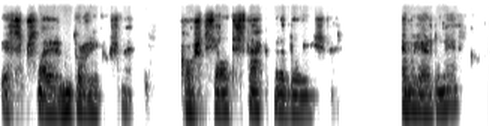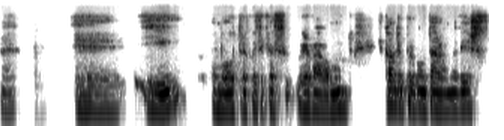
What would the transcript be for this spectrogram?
esses personagens muito ricos, é? com especial destaque para dois. É? A mulher do médico é? Eh, e uma outra coisa que ele gravava muito, quando lhe perguntaram uma vez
